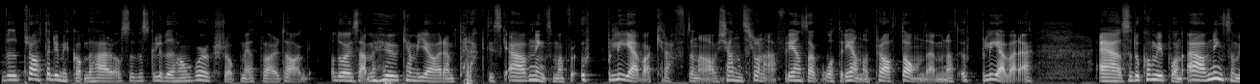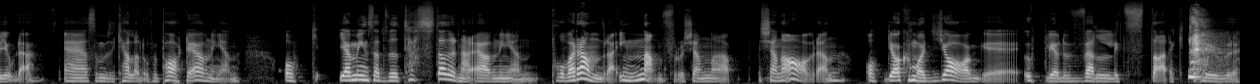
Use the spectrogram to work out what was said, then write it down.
vi pratade mycket om det här och så skulle vi ha en workshop med ett företag. Och då är det så här, men hur kan vi göra en praktisk övning så man får uppleva krafterna av känslorna? För det är en sak återigen att prata om det, men att uppleva det. Eh, så då kom vi på en övning som vi gjorde, eh, som vi kallar då för partyövningen. Och jag minns att vi testade den här övningen på varandra innan för att känna, känna av den. Och jag kommer ihåg att jag eh, upplevde väldigt starkt hur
